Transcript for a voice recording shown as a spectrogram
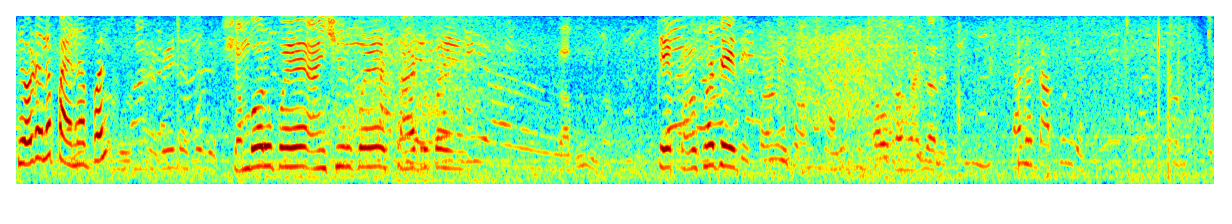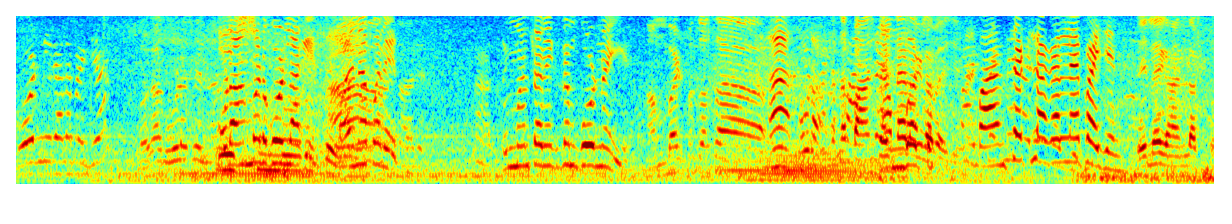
केवढ्याला पायनॅपल शंभर रुपये ऐंशी रुपये साठ रुपये. ते पावसाचे आहे ते पाण्याचे पावसामुळे झालं. थोडं आंबट गोड लागेल. पायनॅपल आहेत. हा, तुम्ही म्हणता ना एकदम गोड नाहीये. आंबट पण तसा हा थोडा. आता पानसट नाही लागला पाहिजे. पानसट लागायला नाही पाहिजे. त्याला घाण लागतो.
